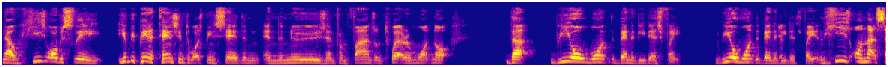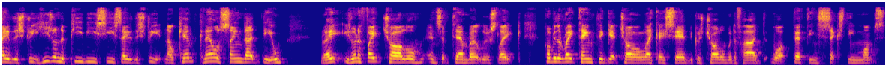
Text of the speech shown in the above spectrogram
Now, he's obviously he'll be paying attention to what's being said in, in the news and from fans on Twitter and whatnot. That we all want the Benavidez fight. We all want the Benavidez yeah. fight, and he's on that side of the street. He's on the PBC side of the street now. Canelo signed that deal, right? He's going to fight Charlo in September. It looks like probably the right time to get Charlo, like I said, because Charlo would have had what 15, 16 months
